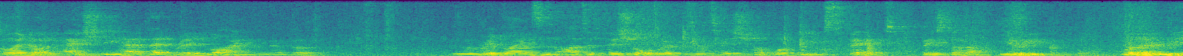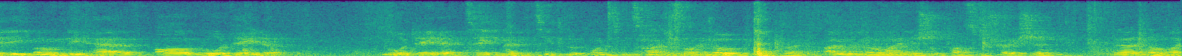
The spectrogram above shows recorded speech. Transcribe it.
So I don't actually have that red line, remember? The red line is an artificial representation of what we expect based on our theory. What I really only have are raw data. Raw data taken at a particular point in time. So I know, I would know my initial concentration, and I know my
